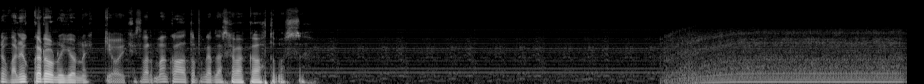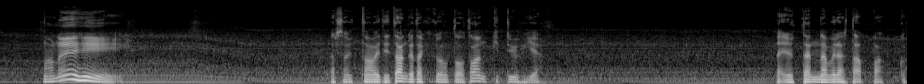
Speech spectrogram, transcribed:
Ne on vaan nyt kadonnut jonnekin oikeesti. Varmaan kaatopaka pitäisi käydä kahtomassa. No niin. Tässä nyt veti tankatakin, kun on tuo tankki tyhjä. Ei nyt tänään vielä sitä pakko.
